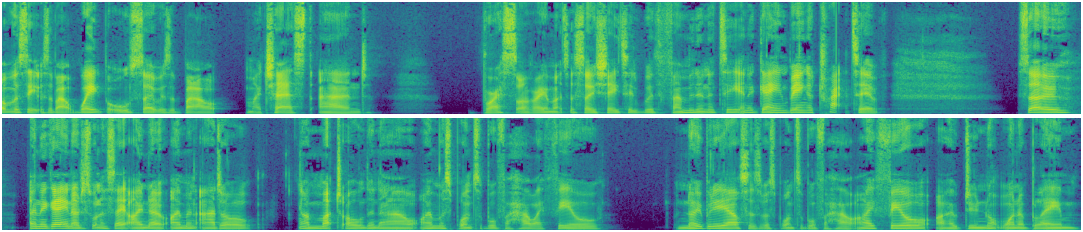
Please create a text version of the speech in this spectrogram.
obviously it was about weight, but also it was about my chest and breasts are very much associated with femininity and again being attractive. So, and again, I just want to say I know I'm an adult. I'm much older now. I'm responsible for how I feel. Nobody else is responsible for how I feel. I do not want to blame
